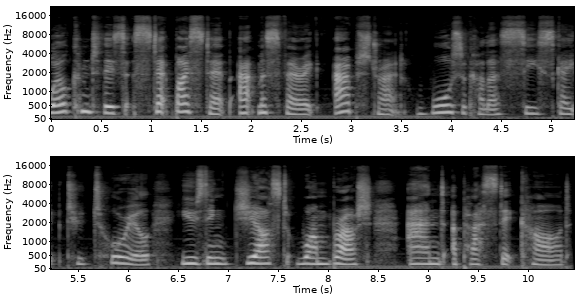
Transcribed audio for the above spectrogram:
Welcome to this step-by-step atmospheric abstract watercolour seascape tutorial using just one brush and a plastic card.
